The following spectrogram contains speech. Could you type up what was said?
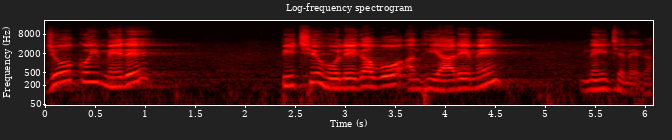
जो कोई मेरे पीछे हो लेगा, वो अंधियारे में नहीं चलेगा।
